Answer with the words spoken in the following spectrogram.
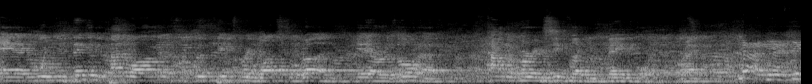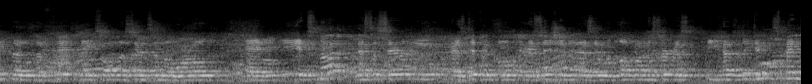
And when you think of the kind of offense that Cliff Kingsbury wants to run in Arizona, Kyler Murray seems like he's made for it. Right. Yeah, I mean, I think the, the fit makes all the sense in the world, and it's not necessarily as difficult a decision as it would look on the surface because they didn't spend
